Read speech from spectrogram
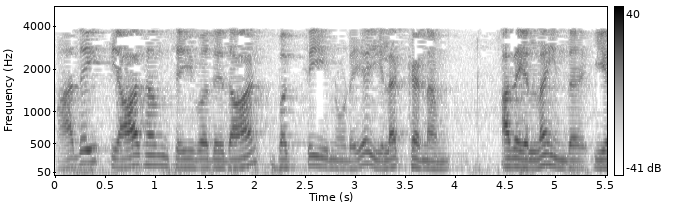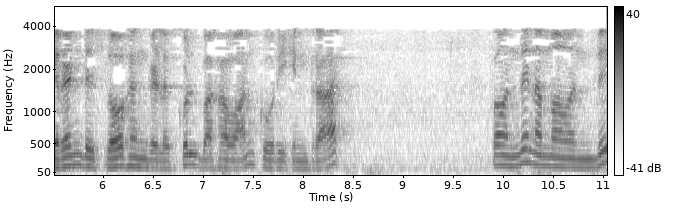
அதை தியாகம் செய்வதுதான் பக்தியினுடைய இலக்கணம். அதையெல்லாம் இந்த இரண்டு ஸ்லோகங்களுக்குள் பகவான் கூறுகின்றார். இப்ப வந்து நம்ம வந்து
